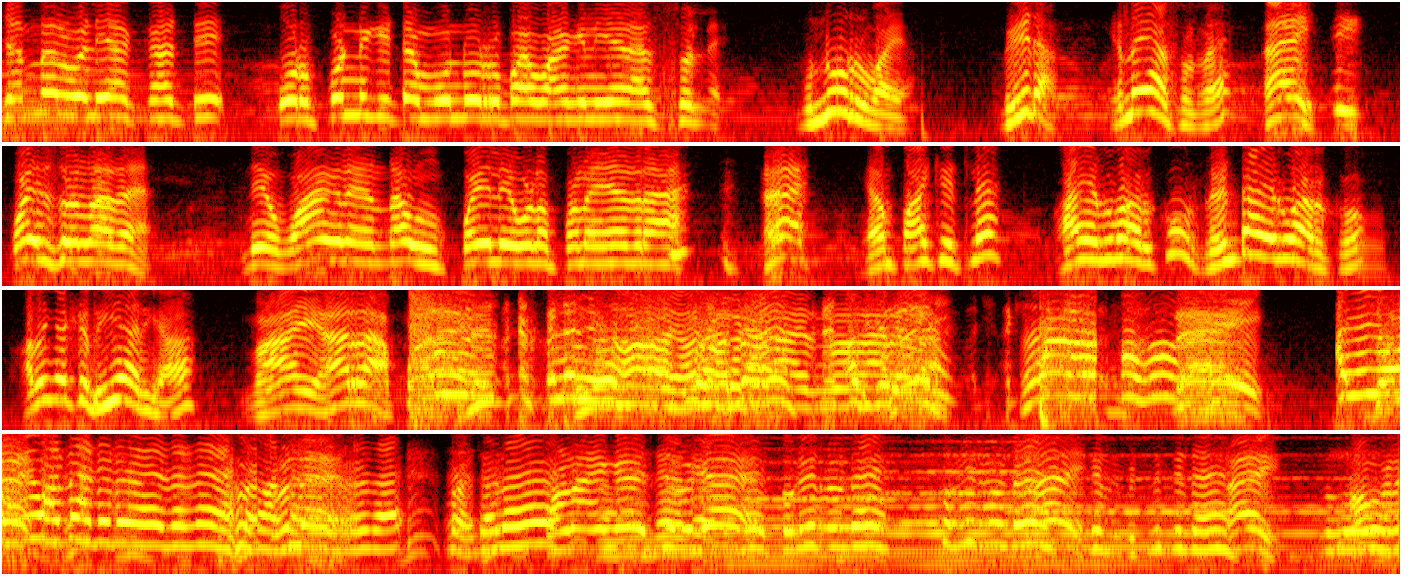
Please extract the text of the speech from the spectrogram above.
ஜன்னல் வழியா காட்டி ஒரு பொண்ணு கிட்ட முன்னூறு ரூபாய் வாங்கினியே சொல்லு முன்னூறு ரூபாயா வீடா என்னையா சொல்ற போய் சொல்லாத நீ வாங்கலன்னா உன் பையில இவ்வளவு பணம் ஏதுறா என் பாக்கெட்ல ஆயிரம் ரூபாய் இருக்கும் ரெண்டாயிரம் ரூபாய் இருக்கும் அதை கேட்க நீ யாரியா நான் யாரா டேய், பணம் எங்க வச்சிருக்க? டேய், அவங்கள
